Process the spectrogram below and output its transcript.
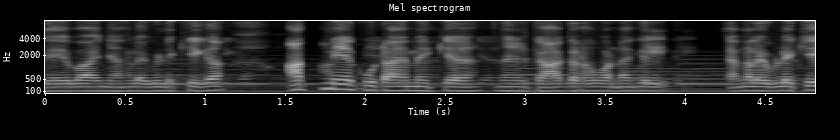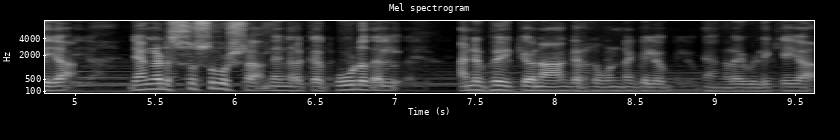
ദയവായി ഞങ്ങളെ വിളിക്കുക. ആത്മീയ കൂട്ടായ്മയ്ക്ക് നിങ്ങൾക്ക് ആഗ്രഹമുണ്ടെങ്കിൽ ഞങ്ങളെ വിളിക്കുക. ഞങ്ങളുടെ ശുശ്രൂഷ നിങ്ങൾക്ക് കൂടുതൽ അനുഭവിക്കുവാൻ ആഗ്രഹമുണ്ടെങ്കിലും ഞങ്ങളെ വിളിക്കുക.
